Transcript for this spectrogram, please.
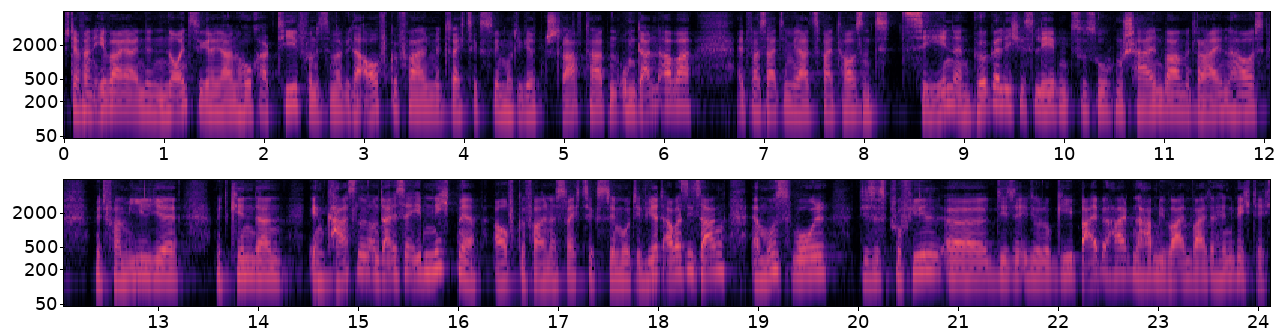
Stefan E. war ja in den 90er Jahren hochaktiv und ist immer wieder aufgefallen mit rechtsextrem motivierten Straftaten, um dann aber etwa seit dem Jahr 2010 ein bürgerliches Leben zu suchen, scheinbar mit Reihenhaus, mit Familie, mit Kindern in Kassel. Und da ist er eben nicht mehr aufgefallen als rechtsextrem motiviert. Aber Sie sagen, er muss wohl dieses Profil, äh, diese Ideologie beibehalten haben, die war ihm weiterhin wichtig.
